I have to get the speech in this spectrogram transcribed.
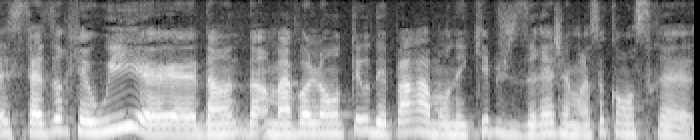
euh, C'est-à-dire que oui, euh, dans, dans ma volonté au départ à mon équipe, je dirais j'aimerais ça qu'on se, re-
